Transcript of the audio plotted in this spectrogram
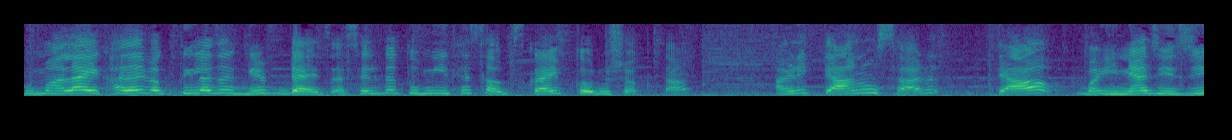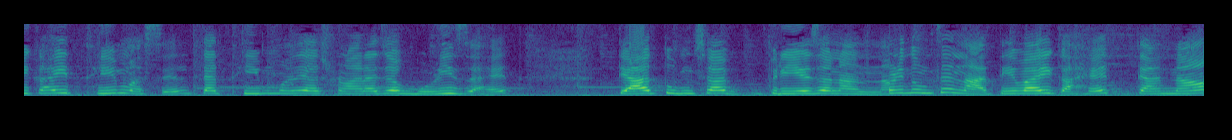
तुम्हाला एखाद्या व्यक्तीला जर गिफ्ट द्यायचं असेल तर तुम्ही इथे सबस्क्राईब करू शकता. आणि त्यानुसार त्या महिन्याची जी काही थीम असेल त्या थीममध्ये असणाऱ्या ज्या गुडीज आहेत त्या तुमच्या प्रियजनांना आणि तुमचे नातेवाईक आहेत त्यांना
